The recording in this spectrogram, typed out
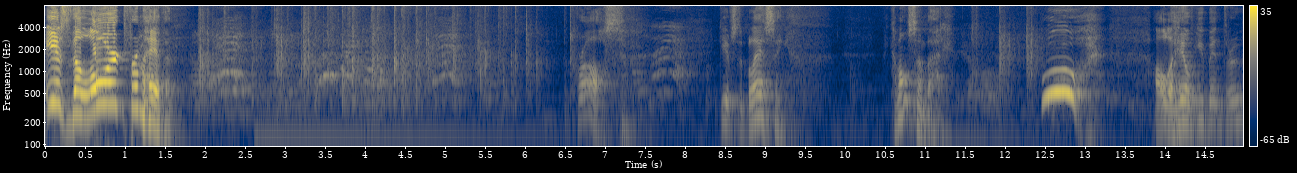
is the Lord from heaven. The cross gives the blessing. Come on, somebody. Woo! All the hell you've been through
